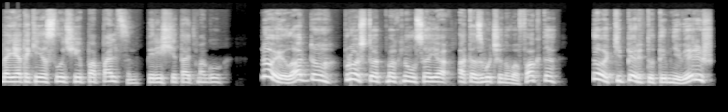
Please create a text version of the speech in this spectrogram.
да я такие случаи по пальцам пересчитать могу». «Ну и ладно, просто отмахнулся я от озвученного факта «А теперь-то ты мне веришь,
